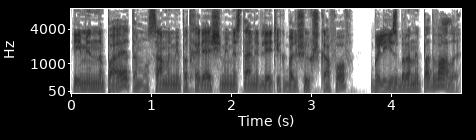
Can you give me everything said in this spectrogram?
Именно поэтому самыми подходящими местами для этих больших шкафов были избраны подвалы.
